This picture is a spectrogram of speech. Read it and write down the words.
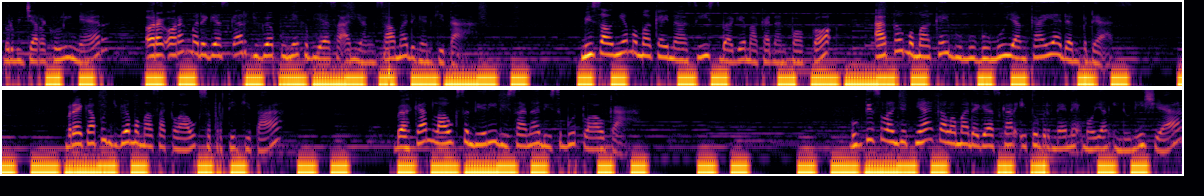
Berbicara kuliner, orang-orang Madagaskar juga punya kebiasaan yang sama dengan kita. Misalnya memakai nasi sebagai makanan pokok atau memakai bumbu-bumbu yang kaya dan pedas. Mereka pun juga memasak lauk seperti kita. Bahkan lauk sendiri di sana disebut lauka. Bukti selanjutnya kalau Madagaskar itu bernenek moyang Indonesia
